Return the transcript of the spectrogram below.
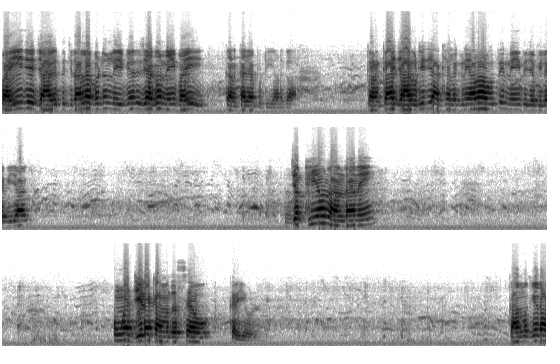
ਭਾਈ, ਜੇ ਜਾਗਤ ਚਰਾਲਾ ਵੱਢਣ ਲਈ ਪਿਆ, ਤੁਸੀਂ ਆਖੋ, ਨਹੀਂ ਭਾਈ, ਕਣਕਾ ਜਾ ਪੁੱਟੀ ਆਣਗਾ ਕਣਕਾ ਜਾਗ ਉਠੀ ਜੇ ਆਖਿਆ ਲੱਗਣੇ ਵਾਲਾ ਹੋ ਤੇ ਨਹੀਂ ਤੇ ਜੱਫੀ ਲੱਗੀ ਜਾਗ। ਜੱਫੀਆਂ ਲਾਂਦਾ ਨਹੀਂ। ਉਹ ਜਿਹੜਾ ਕੰਮ ਦੱਸਿਆ ਉਹ ਕਰੀ ਕੰਮ ਕਿਹੜਾ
